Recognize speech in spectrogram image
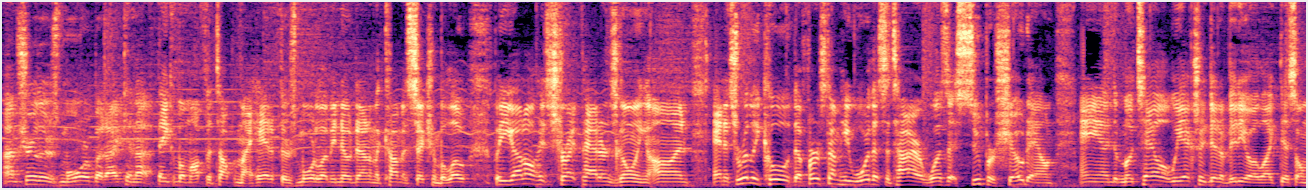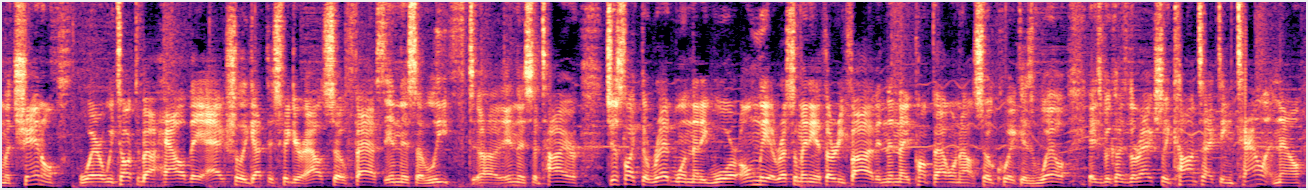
I'm sure there's more, but I cannot think of them off the top of my head. If there's more, let me know down in the comment section below. But you got all his stripe patterns going on, and it's really cool. The first time he wore this attire was at Super Showdown, and Mattel, we actually did a video like this on the channel where we talked about how they actually got this figure out so fast in this Elite, uh, in this attire, just like the red one that he wore only at WrestleMania 35, and then they pump that one out so quick as well, is because they're actually contacting talent now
